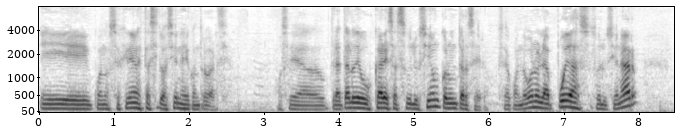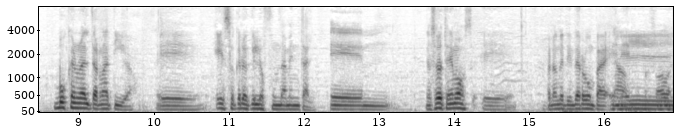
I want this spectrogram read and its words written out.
Eh, cuando se generan estas situaciones de controversia. O sea, tratar de buscar esa solución con un tercero. O sea, cuando vos no la puedas solucionar, buscan una alternativa. Eh, eso creo que es lo fundamental. Em, Nosotros tenemos, eh, perdón que te interrumpa, en No, el, por favor.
